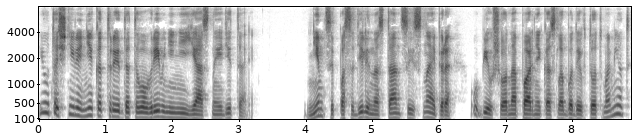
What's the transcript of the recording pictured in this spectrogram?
и уточнили некоторые до того времени неясные детали. Немцы посадили на станции снайпера, убившего напарника Слободы в тот момент,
